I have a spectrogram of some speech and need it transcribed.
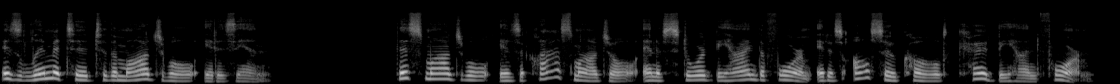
is limited to the module it is in. This module is a class module and if stored behind the form. It is also called code behind form.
